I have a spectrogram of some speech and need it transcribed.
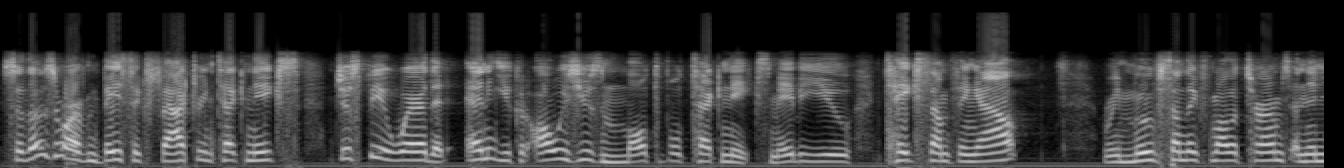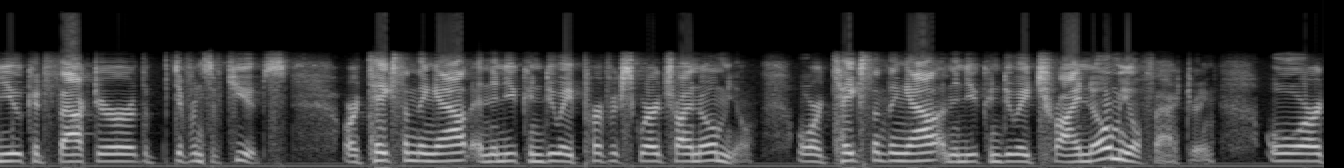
So those are our basic factoring techniques. Just be aware that any you could always use multiple techniques. Maybe you take something out remove something from all the terms, and then you could factor the difference of cubes. Or take something out, and then you can do a perfect square trinomial. Or take something out, and then you can do a trinomial factoring. Or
